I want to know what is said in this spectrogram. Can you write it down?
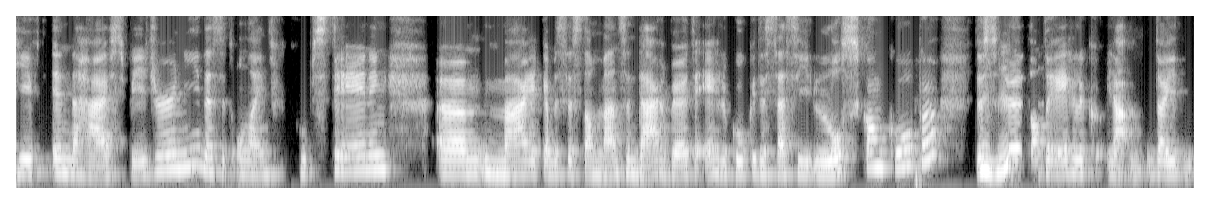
je geeft in de HSP Journey. Dat is het online groepstraining. Ehm, maar ik heb beslist dat mensen daarbuiten eigenlijk ook de sessie los kan kopen. Dus Mhm. eh, dat er eigenlijk... Ja, dat je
